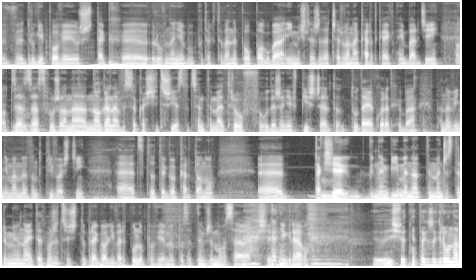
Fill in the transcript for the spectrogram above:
w drugiej połowie już tak e, równo nie był potraktowany Paul Pogba i myślę, że ta czerwona kartka jak najbardziej za, zasłużona. tak. Noga na wysokości 30 cm, uderzenie w piszczel. To tutaj akurat chyba, panowie, nie mamy wątpliwości e, co do tego kartonu. E, tak Mm. się gnębimy nad tym Manchesterem United, może coś dobrego o Liverpoolu powiemy, poza tym, że Mo Salah świetnie grał. Y, Świetnie także grał na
